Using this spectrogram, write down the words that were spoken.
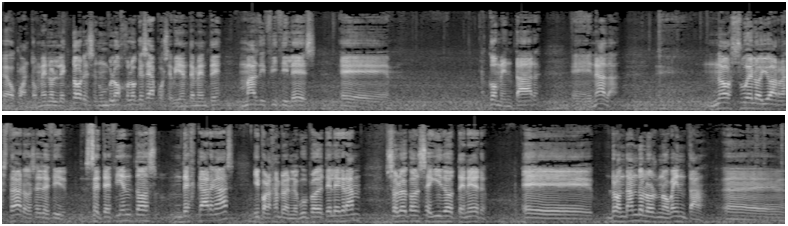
eh, o cuanto menos lectores en un blog o lo que sea, pues evidentemente más difícil es eh, comentar eh, nada. no suelo yo arrastraros, es decir, 700 descargas y por ejemplo en el grupo de Telegram solo he conseguido tener eh, rondando los 90 eh,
